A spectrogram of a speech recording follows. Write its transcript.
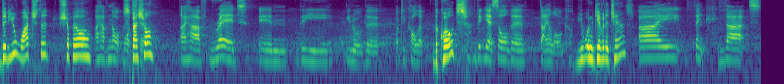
Did you watch the Chappelle I have not watched special? It. I have read um, the, you know, the, what do you call it? The quotes? The, yes, all the dialogue. You wouldn't give it a chance? I think that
